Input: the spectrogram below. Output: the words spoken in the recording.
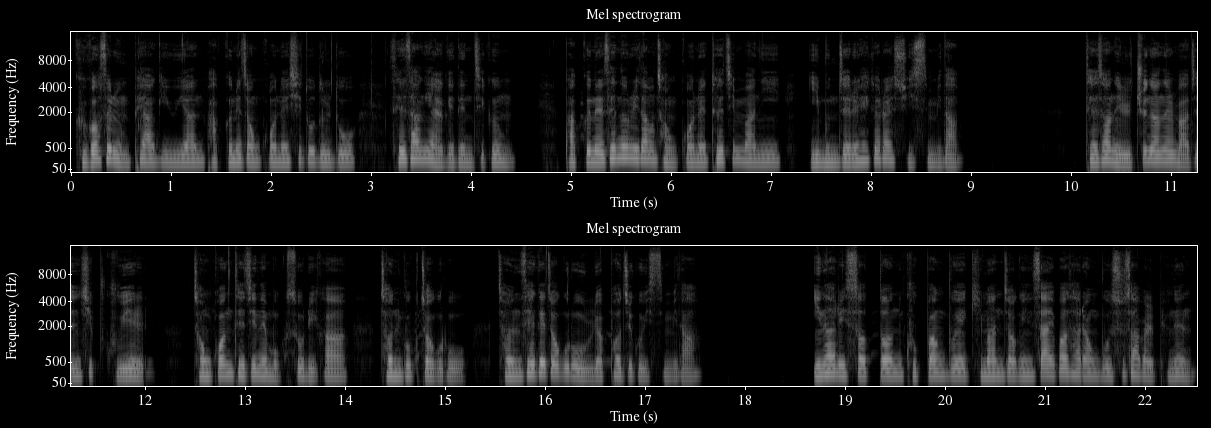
그것을 은폐하기 위한 박근혜 정권의 시도들도 세상이 알게 된 지금 박근혜 새누리당 정권의 퇴진만이 이 문제를 해결할 수 있습니다. 대선 1주년을 맞은 19일 정권 퇴진의 목소리가 전국적으로 전 세계적으로 울려 퍼지고 있습니다. 이날 있었던 국방부의 기만적인 사이버 사령부 수사 발표는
